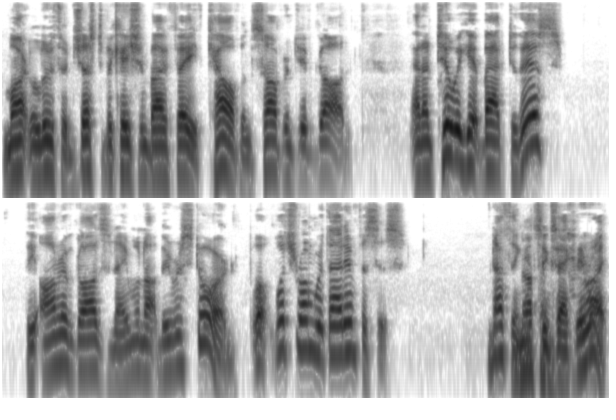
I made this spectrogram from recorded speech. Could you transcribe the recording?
Martin Luther, justification by faith, Calvin, sovereignty of God. And until we get back to this, the honor of God's name will not be restored. Well, what's wrong with that emphasis? Nothing. Nothing. It's exactly right.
